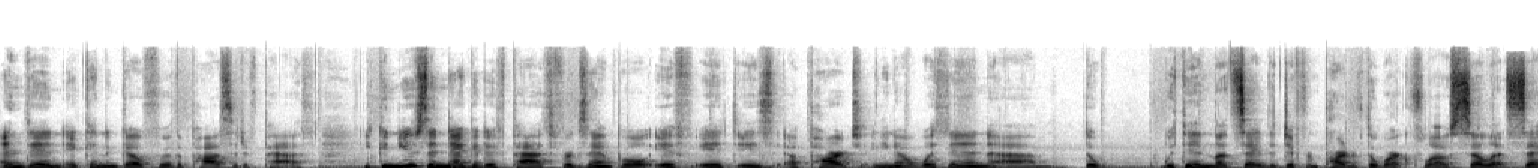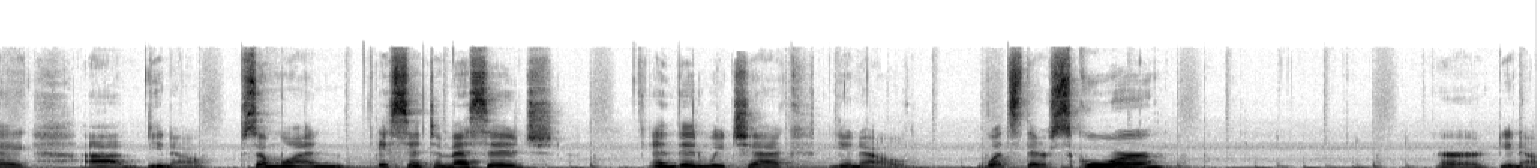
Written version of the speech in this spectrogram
and then it can go for the positive path. You can use the negative path, for example, if it is a part, you know, within um, the within, let's say, the different part of the workflow. So let's say, um, you know, someone is sent a message, and then we check, you know, what's their score, or you know,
